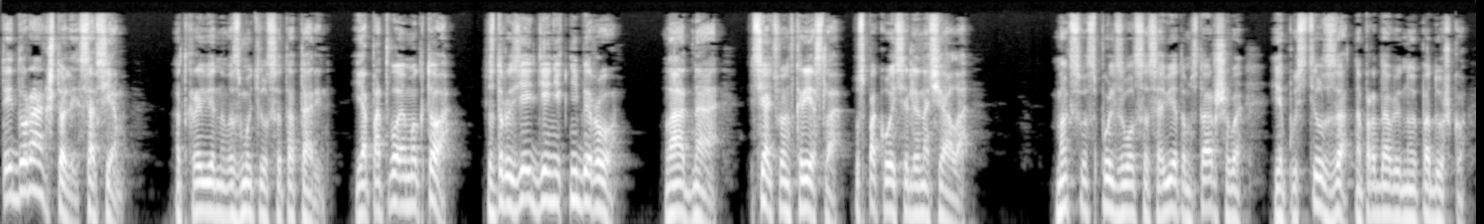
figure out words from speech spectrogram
Ты дурак, что ли, совсем? Откровенно возмутился татарин. Я, по-твоему, кто? С друзей денег не беру. Ладно, сядь вон в кресло, успокойся для начала. Макс воспользовался советом старшего и опустил зад на продавленную подушку –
